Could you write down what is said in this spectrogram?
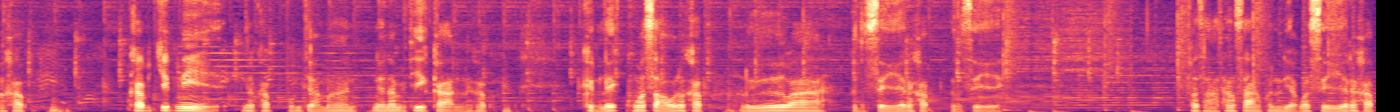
นะครับ ครับคลิปนี้นะครับผมจะมาแนะนำวิธีการนะครับขึ้นเล็กหัวเสานะครับ หรือว่า ขึ้นเสนะครับขึ้นเส ภาษาทางสร้างเพิ่นเรียกว่าเสนะครับ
